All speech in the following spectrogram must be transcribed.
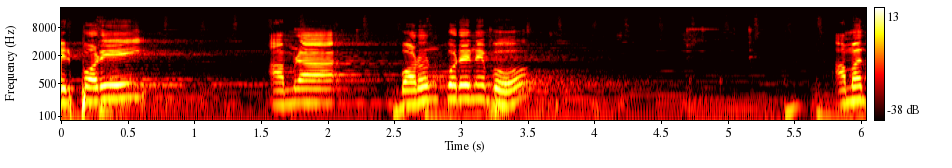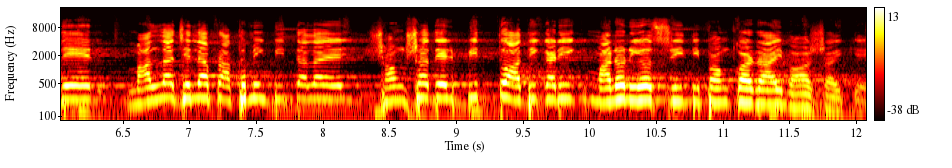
এরপরেই আমরা বরণ করে নেব আমাদের মালদা জেলা প্রাথমিক বিদ্যালয়ের সংসদের বিত্ত আধিকারিক মাননীয় শ্রী দীপঙ্কর রায় মহাশয়কে।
